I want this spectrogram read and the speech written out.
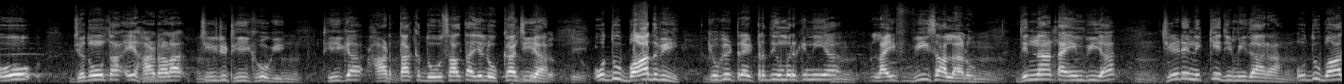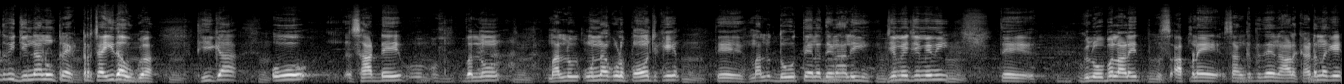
ਉਹ ਜਦੋਂ ਤਾਂ ਇਹ ਹੜ ਵਾਲਾ ਚੀਜ਼ ਠੀਕ ਹੋ ਗਈ ਠੀਕ ਆ ਹੜ ਤੱਕ 2 ਸਾਲ ਤਾਂ ਅਜੇ ਲੋਕਾਂ 'ਚ ਹੀ ਆ ਉਦੋਂ ਬਾਅਦ ਵੀ ਕਿਉਂਕਿ ਟਰੈਕਟਰ ਦੀ ਉਮਰ ਕਿੰਨੀ ਆ? ਲਾਈਫ 20 ਸਾਲ ਲਾ ਲਓ ਜਿੰਨਾ ਟਾਈਮ ਵੀ ਆ ਜਿਹੜੇ ਨਿੱਕੇ ਜ਼ਿਮੀਦਾਰ ਆ ਉਦੋਂ ਬਾਅਦ ਵੀ ਜਿਨ੍ਹਾਂ ਨੂੰ ਟਰੈਕਟਰ ਚਾਹੀਦਾ ਹੋਊਗਾ ਠੀਕ ਆ ਉਹ ਸਾਡੇ ਵੱਲੋਂ ਮੰਨ ਲਓ ਉਹਨਾਂ ਕੋਲ ਪਹੁੰਚ ਕੇ ਤੇ ਮੰਨ ਲਓ 2-3 ਦਿਨਾਂ ਲਈ ਜਿਵੇਂ ਜਿਵੇਂ ਵੀ ਤੇ ਗਲੋਬਲ ਵਾਲੇ ਆਪਣੇ ਸੰਗਤ ਦੇ ਨਾਲ ਖੜਨਗੇ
